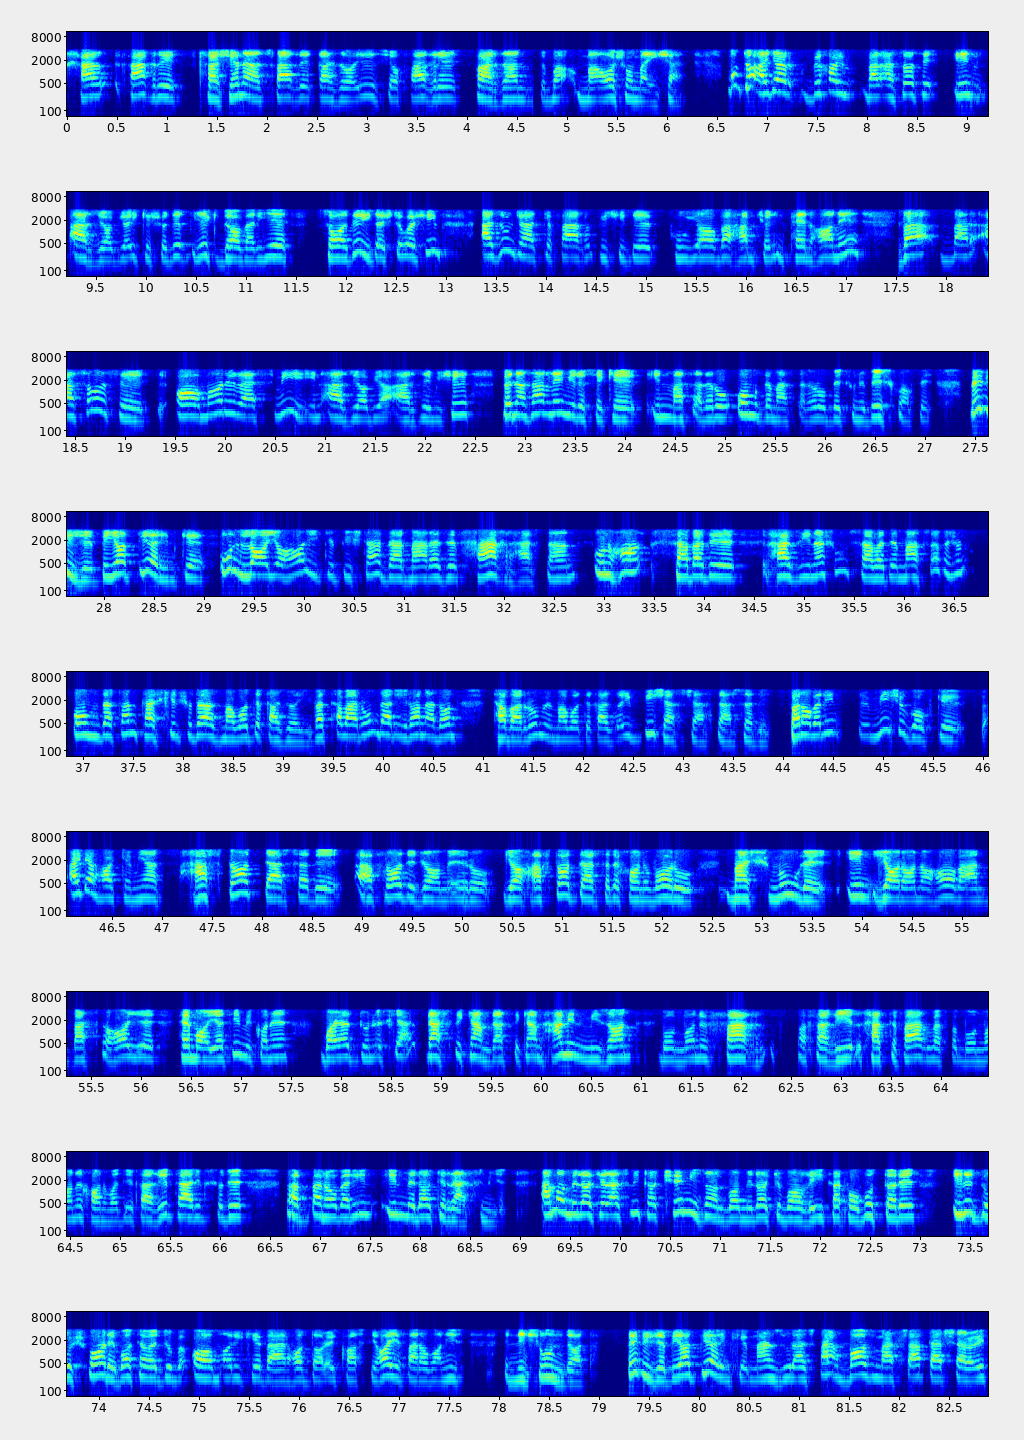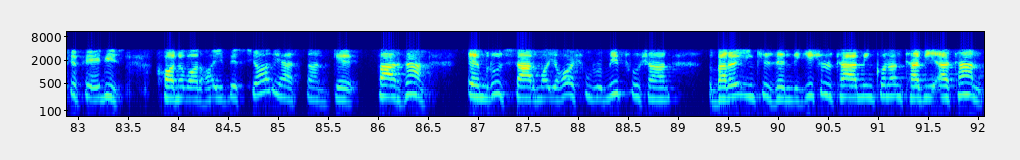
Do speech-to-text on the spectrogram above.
فقر خشن است فقر غذایی است یا فقر فرزند معاش و معیشت. منتها اگر بخوایم بر اساس این ارزیابیهایی که شده یک داوری ساده ای داشته باشیم از اون جهت که فقر پیچیده پویا و همچنین پنهانه و بر اساس آمار رسمی این ارزیابی ها عرضه میشه به نظر نمی‌رسه که این مسئله رو عمق مسئله رو بتونه بشکافه. به ویژه به یاد بیاریم که اون لایه هایی که بیشتر در معرض فقر هستن اونها سبد هزینهشون سبد مصرفشون عمدتا تشکیل شده از مواد غذایی و تورم در ایران الان تورم مواد غذایی بیش از 60 درصده. بنابراین میشه گفت که اگر حاکمیت 70 درصد افراد جامعه رو یا 70 درصد خانوار رو مشمول این یارانه ها و بسته های حمایتی می‌کنه باید دونست که دست کم دست کم همین میزان به عنوان فقر و فقیر خط فقر و به عنوان خانواده فقیر تعریف شده و بنابراین این ملاک رسمی است. اما ملاک رسمی تا چه میزان با ملاک واقعی تفاوت داره؟ این دشواره با توجه به آماری که به هر حال دارای کاستی های فراوانی است نشون داد. به ویژه بیاد بیاریم که منظور از فقر باز مصرف در شرایط فعلی است. خانوارهای بسیاری هستند که فرزن امروز سرمایه هاشون رو میفروشن برای اینکه زندگیشون رو تأمین کنن طبیعتا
